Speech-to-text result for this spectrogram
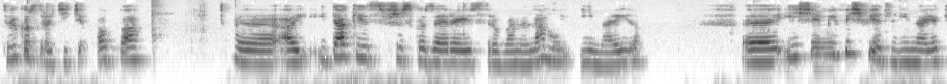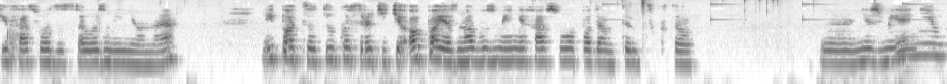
tylko stracicie opa. E, a i tak jest wszystko zarejestrowane na mój e-mail. E, I się mi wyświetli, na jakie hasło zostało zmienione. I po co? Tylko stracicie opa, ja znowu zmienię hasło, podam tym, kto e, nie zmienił.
